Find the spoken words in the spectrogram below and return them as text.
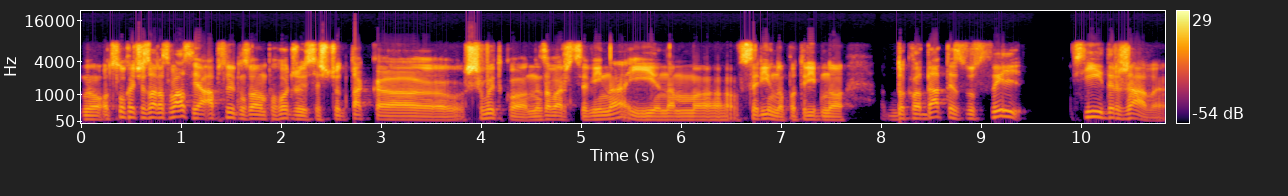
ну от слухаючи зараз вас, я абсолютно з вами погоджуюся, що так е, швидко не завершиться війна, і нам е, все рівно потрібно докладати зусиль всієї держави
